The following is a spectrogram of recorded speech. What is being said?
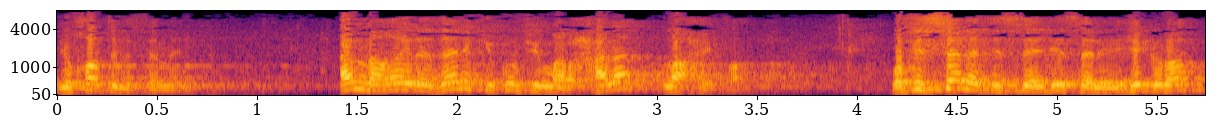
يخاطب الثمانية. أما غير ذلك يكون في مرحلة لاحقة. وفي السنة السادسة للهجرة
